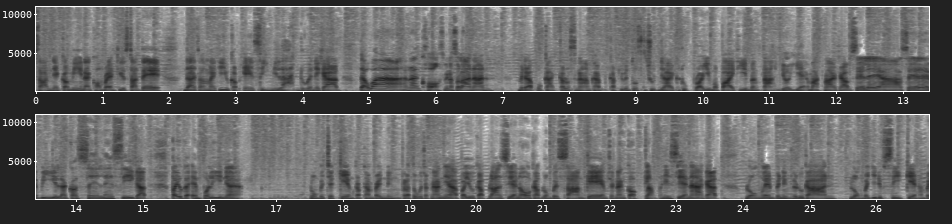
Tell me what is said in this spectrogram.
2013 เนี่ยก็มีด้านของแบรนด์คริสตันเต้ได้สมัยที่อยู่กับ AC มิลานด้วยนะครับแต่ว่าทางด้านของสปินาโซล่านั้น ไม่ได้รับโอกาสการลงสนามครับ กับยูเวนตุสชุดใหญ่ก็ถูกปล่อยยืมออกไปทีมต่างๆ เยอะแยะมากมายครับ เซเลอาเซเลบีแล้วก็เซเล่สีครับ ไปอยู่กับเอมโปลีเนี่ยลงไป 7 เกมครับทำไป 1 ประตูจากนั้นเนี่ยไปอยู่กับลานเซียโนครับลงไป 3 เกม จากนั้นก็กลับมาที่เซียนาครับลงเล่นไป 1 ฤดูกาลลงไป 24 เกมทำไป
